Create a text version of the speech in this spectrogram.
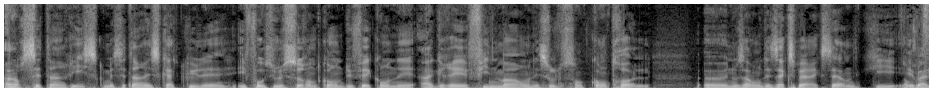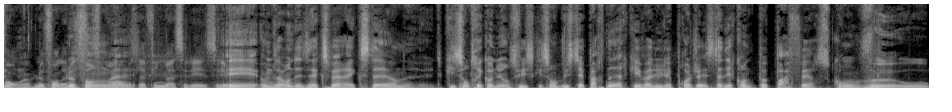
Alors c'est un risque, mais c'est un risque calculé. Il faut juste se rendre compte du fait qu'on est agréé finement, on est sous son contrôle. Euh, nous avons des experts externes qui Donc évaluent le fond, hein, le fond, le fond, ouais. la FINMA, c'est les, les, Et nous avons des experts externes qui sont très connus en Suisse, qui sont Vust et partenaires, qui évaluent les projets. C'est-à-dire qu'on ne peut pas faire ce qu'on veut ou,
